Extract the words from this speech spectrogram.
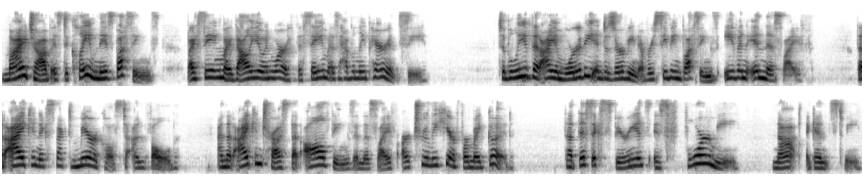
My job is to claim these blessings by seeing my value and worth the same as heavenly parents see. To believe that I am worthy and deserving of receiving blessings even in this life, that I can expect miracles to unfold, and that I can trust that all things in this life are truly here for my good, that this experience is for me, not against me.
